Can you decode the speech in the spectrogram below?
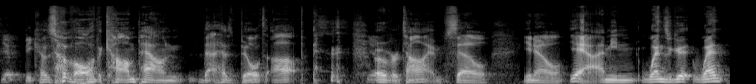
Yep. because of all the compound that has built up over time. So you know, yeah, I mean, when's a good when?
